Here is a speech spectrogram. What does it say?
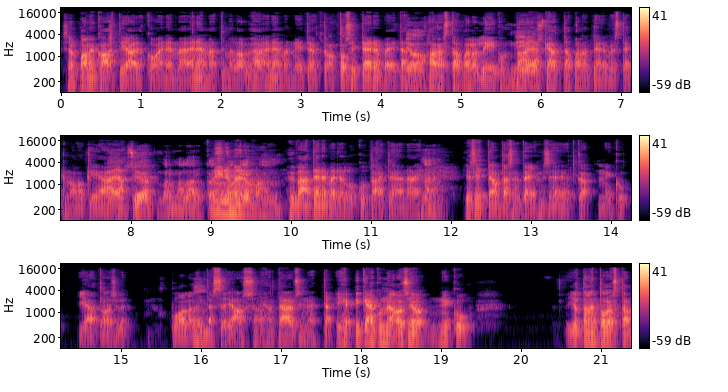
se on paljon kahtia jakoa enemmän ja enemmän, että meillä on yhä enemmän niitä, jotka on tosi terveitä, Joo. harrastaa paljon liikuntaa Niin ja just. käyttää paljon terveysteknologiaa ja Syö varmaan laadukkaasti. niin nimenomaan Mm, hyvää terveydenlukutaitoa ja näin. näin. Ja sitten on taas näitä ihmisiä, jotka niin kuin, jää toiselle puolelle Mm. mm. tässä jaossa ihan täysin, että ikään kuin ne olisi jo niin kuin, jotain toista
